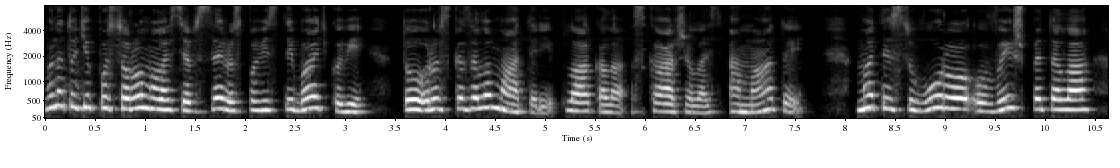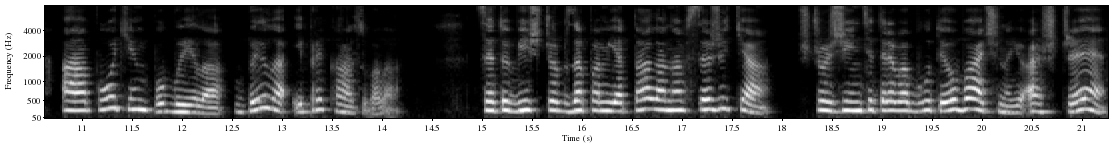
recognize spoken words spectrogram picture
Вона тоді посоромилася все розповісти батькові, то розказала матері, плакала, скаржилась, а мати. Мати суворо вишпитала, а потім побила, била і приказувала. Це тобі, щоб запам'ятала на все життя, що жінці треба бути обачною, а ще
